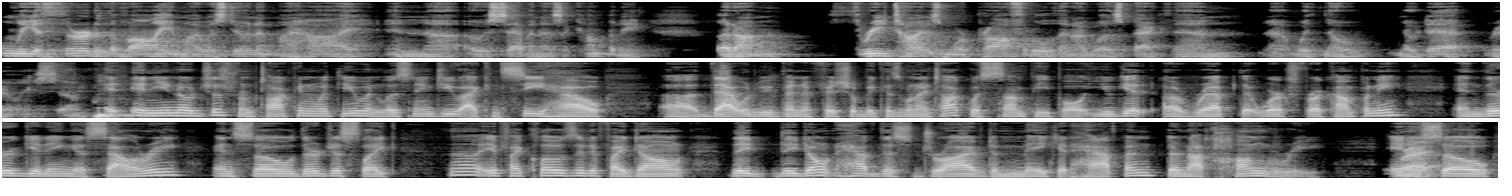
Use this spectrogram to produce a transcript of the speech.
only a third of the volume I was doing at my high in uh, 07 as a company, but I'm three times more profitable than I was back then uh, with no no debt really. So and, and, you know just from talking with you and listening to you, I can see how uh, that would be beneficial because when I talk with some people, you get a rep that works for a company and they're getting a salary. And so they're just like, uh, if I close it, if I don't, they, they don't have this drive to make it happen. They're not hungry. And right. so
